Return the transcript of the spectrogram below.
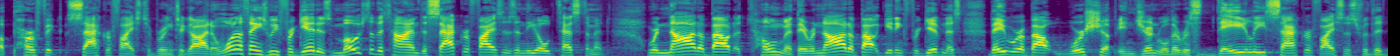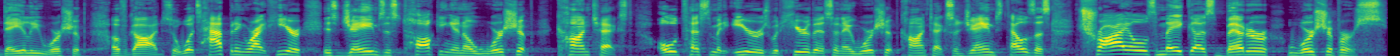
a perfect sacrifice to bring to God. And one of the things we forget is most of the time the sacrifices in the Old Testament were not about atonement. They were not about getting forgiveness. They were about worship in general. There was daily sacrifices for the daily worship of God. So, what's happening right here is James is talking in a worship context. Old Testament ears would hear this in a worship context. So, James tells us trials make us better worshipers.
